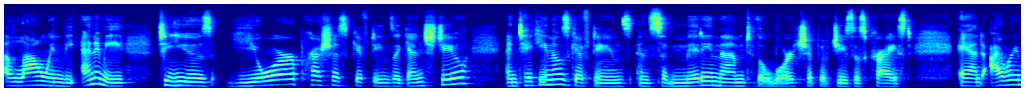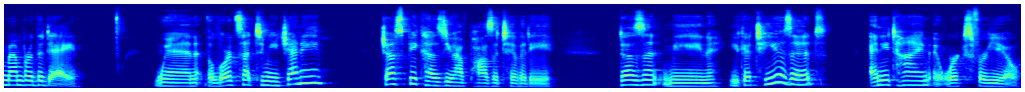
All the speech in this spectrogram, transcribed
allowing the enemy to use your precious giftings against you and taking those giftings and submitting them to the lordship of Jesus Christ. And I remember the day when the Lord said to me, Jenny, just because you have positivity doesn't mean you get to use it anytime it works for you.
